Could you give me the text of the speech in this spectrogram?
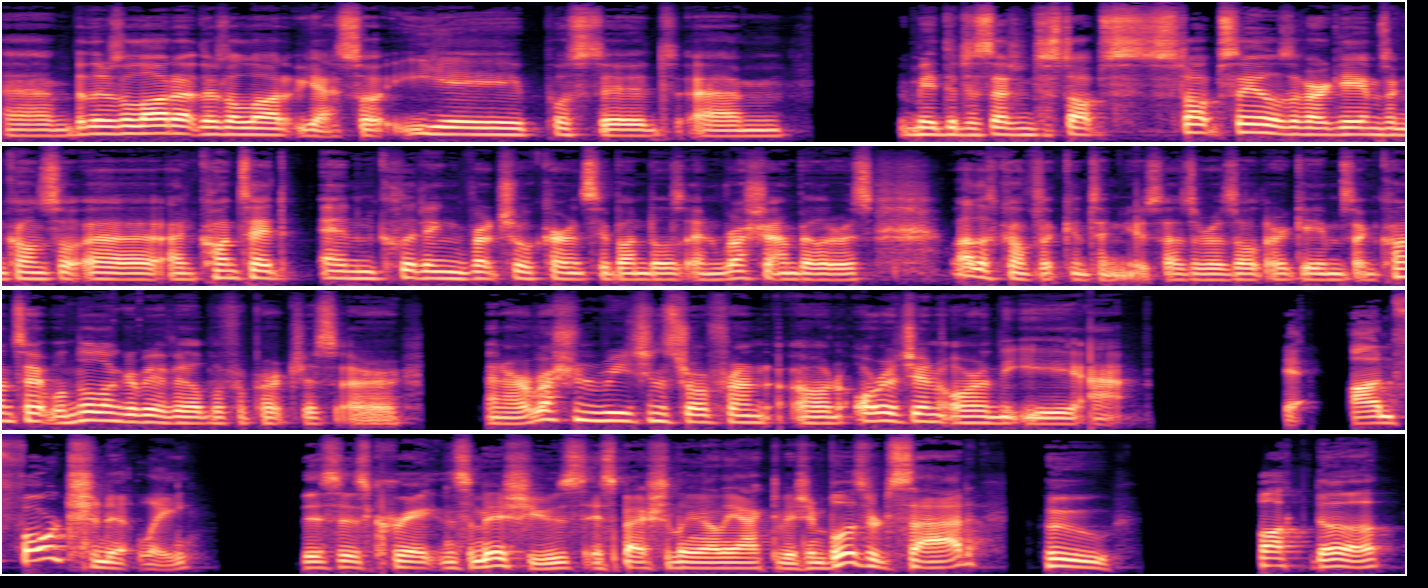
Um, but there's a lot of there's a lot. Yeah, so EA posted um, made the decision to stop stop sales of our games and console uh, and content, including virtual currency bundles in Russia and Belarus, while this conflict continues. As a result, our games and content will no longer be available for purchase or in our Russian region storefront on Origin or in the EA app. Yeah. Unfortunately, this is creating some issues, especially on the Activision Blizzard side, who fucked up,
